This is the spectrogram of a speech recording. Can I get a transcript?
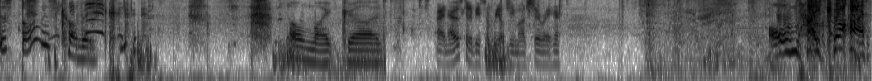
The storm is coming. oh my god. Alright, now this is gonna be some real Gmod shit right here. Oh my god.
